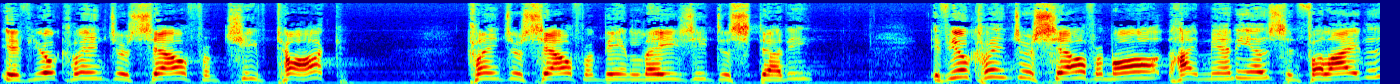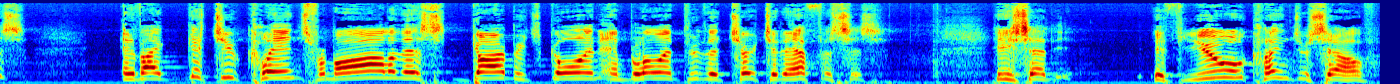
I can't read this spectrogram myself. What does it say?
if you'll cleanse yourself from cheap talk, cleanse yourself from being lazy to study, if you'll cleanse yourself from all Hymenaeus and Philetus, and if I get you cleansed from all of this garbage going and blowing through the church at Ephesus, he said, if you will cleanse yourself,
